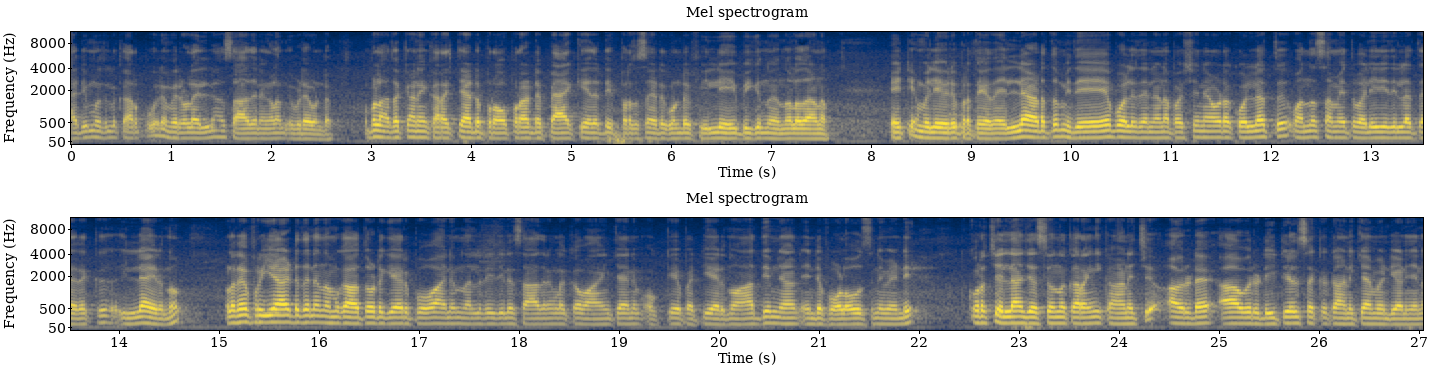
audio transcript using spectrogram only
അരി മുതൽ കർപ്പൂരം വരെയുള്ള എല്ലാ സാധനങ്ങളും ഇവിടെ ഉണ്ട്. അപ്പോൾ അതൊക്കെയാണെങ്കിൽ കറക്റ്റായിട്ട് പ്രോപ്പറായിട്ട് പാക്ക് ചെയ്തിട്ട് ഇപ്പുറത്തെ കൊണ്ട് ഫില്ല് ചെയ്യിപ്പിക്കുന്നു എന്നുള്ളതാണ് ഏറ്റവും വലിയൊരു പ്രത്യേകത. എല്ലായിടത്തും ഇതേപോലെ തന്നെയാണ്. പക്ഷേ ഞാൻ അവിടെ കൊല്ലത്ത് വന്ന സമയത്ത് വലിയ രീതിയിലുള്ള തിരക്ക് ഇല്ലായിരുന്നു. വളരെ ഫ്രീ ആയിട്ട് തന്നെ നമുക്ക് അകത്തോട്ട് കയറി പോകാനും നല്ല രീതിയിൽ സാധനങ്ങളൊക്കെ വാങ്ങിക്കാനും ഒക്കെ പറ്റിയായിരുന്നു. ആദ്യം ഞാൻ എന്റെ ഫോളോവേഴ്സിന് വേണ്ടി കുറച്ചെല്ലാം ജസ്റ്റ് ഒന്ന് കറങ്ങി കാണിച്ച് അവരുടെ ആ ഒരു ഡീറ്റെയിൽസ് ഒക്കെ കാണിക്കാൻ വേണ്ടിയാണ് ഞാൻ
